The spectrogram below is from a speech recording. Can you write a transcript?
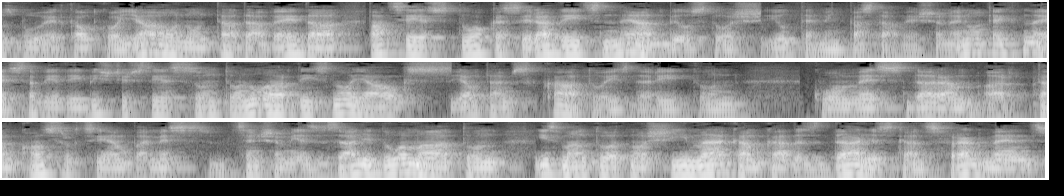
uzbūvēt kaut ko jaunu un tādā veidā paciest to, kas ir radīts neatbilstoši ilgtermiņa pastāvēšanai. Noteikti nē, sabiedrība izšķirsies un to noārdīs, nojauks jautājums, kā to izdarīt. Un ko mēs darām ar tām konstrukcijām, vai mēs cenšamies zaļi domāt un izmantot no šīm mēkām kādas daļas, kādas fragments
